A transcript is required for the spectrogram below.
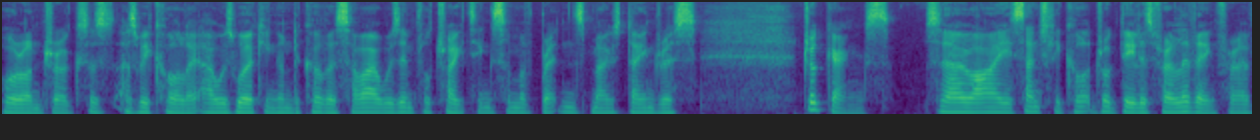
war on drugs, as, as we call it. I was working undercover, so I was infiltrating some of Britain's most dangerous drug gangs. So I essentially caught drug dealers for a living for a,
